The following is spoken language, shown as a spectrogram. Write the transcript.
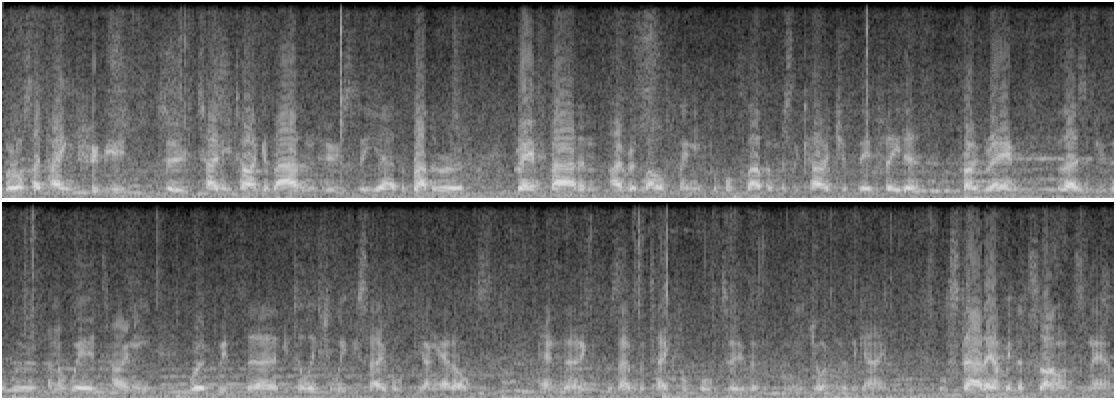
We're also paying tribute to Tony Tiger Barden, who's the uh, the brother of Grant Barden over at Lower Plenty Football Club and was the coach of their feeder program. For those of you that were unaware, Tony worked with uh, intellectually disabled young adults and uh, was able to take football to them and the enjoyment of the game. We'll start our minute silence now.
